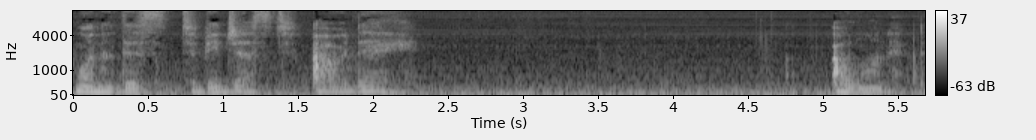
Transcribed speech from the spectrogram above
Wanted this to be just our day. I want it.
